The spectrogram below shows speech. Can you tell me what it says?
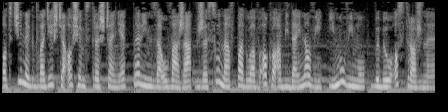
Odcinek 28 Streszczenie. Pelin zauważa, że Suna wpadła w oko Abidainowi i mówi mu, by był ostrożny.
